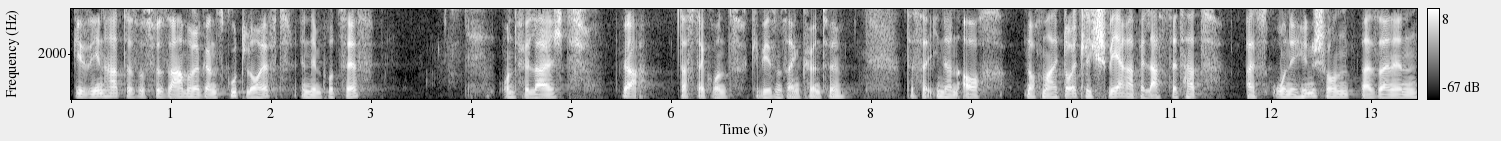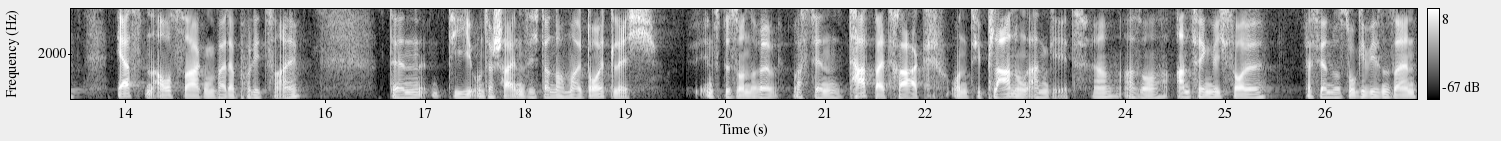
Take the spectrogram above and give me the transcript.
gesehen hat, dass es für Samuel ganz gut läuft in dem Prozess. Und vielleicht, ja, das der Grund gewesen sein könnte, dass er ihn dann auch nochmal deutlich schwerer belastet hat, als ohnehin schon bei seinen ersten Aussagen bei der Polizei denn die unterscheiden sich dann nochmal deutlich, insbesondere was den Tatbeitrag und die Planung angeht. Ja, also anfänglich soll es ja nur so gewesen sein,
